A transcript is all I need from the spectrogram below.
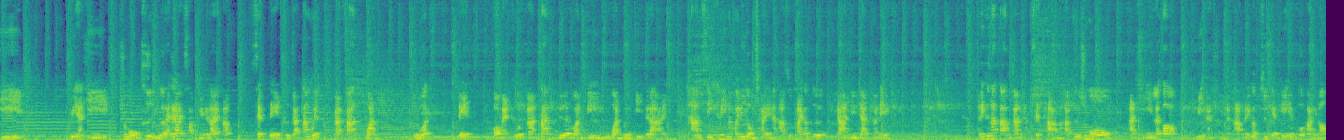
ทีวินาที ชั่วโมงขึ้นหรืออะไรก็ได้สับไงก็ได้ครับเซตเดทคือการตั้งเวลการตั้งวัน หรือว่าเดท format คือการตั้งเดือนวันปีหรือวันเดือนปีก็ได้ time sync อันนี้ไม่ค่อยนิยมใช้นะครับสุดท้ายก็คือการยืนยันเท่านั้นเอง อันนี้คือหน้าตาของการเซตไทม์นะครับ คือชั่วโมงนาทีแล้วก็วินาทีนะครับ อันนี้ก็ PM AM ทั่วไปเนาะ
